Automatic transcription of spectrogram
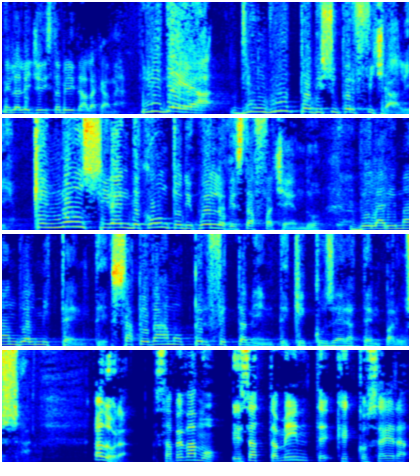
nella legge di stabilità alla Camera. L'idea di un gruppo di superficiali che non si rende conto di quello che sta facendo, ve la rimando al mittente. Sapevamo perfettamente che cos'era Tempa Rossa. Allora, sapevamo esattamente che cos'era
